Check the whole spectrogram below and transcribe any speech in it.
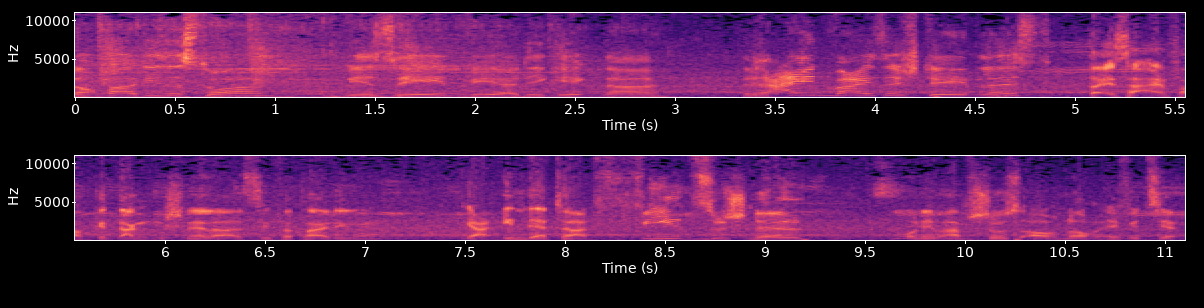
Nochmal dieses Tor. Wir sehen, wie er die Gegner reihenweise stehen lässt. Da ist er einfach gedankenschneller als die Verteidigung. Ja, in der Tat. Viel zu schnell und im Abschluss auch noch effizient.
